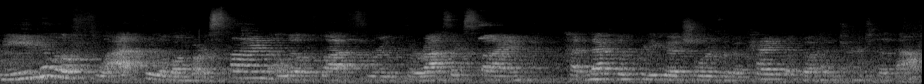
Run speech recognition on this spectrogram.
Maybe a little flat through the lumbar spine, a little flat through the thoracic spine. Head neck look pretty good, shoulders look okay, but go ahead and turn to the back.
